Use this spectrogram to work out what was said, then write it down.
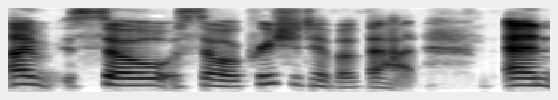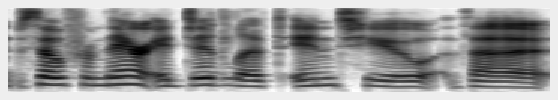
I'm so so appreciative of that. And so from there it did lift into the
